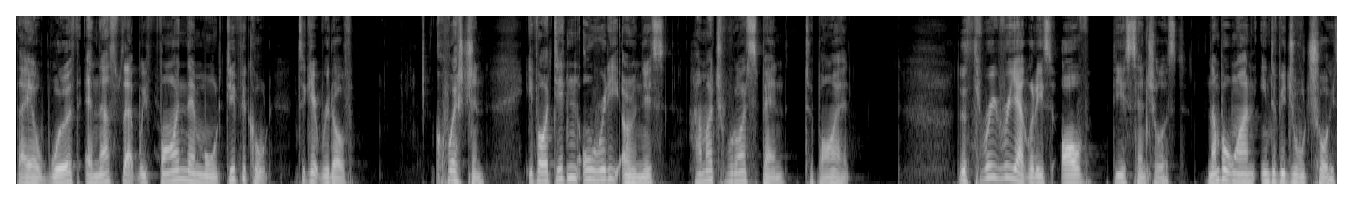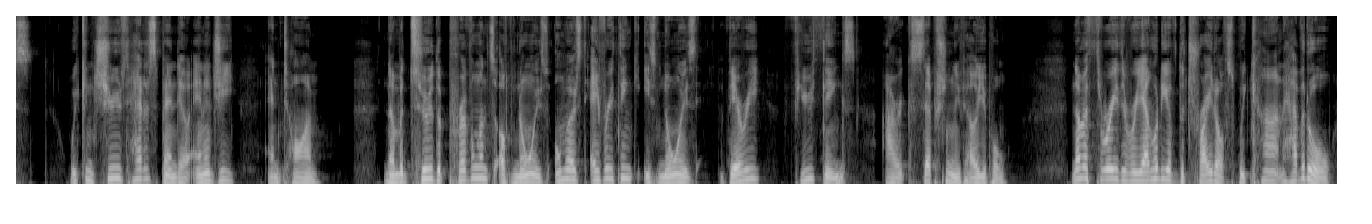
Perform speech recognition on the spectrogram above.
they are worth, and thus that we find them more difficult to get rid of. Question If I didn't already own this, how much would I spend to buy it? The three realities of the essentialist. Number one, individual choice. We can choose how to spend our energy and time. Number two, the prevalence of noise. Almost everything is noise. Very few things are exceptionally valuable. Number three, the reality of the trade offs. We can't have it all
